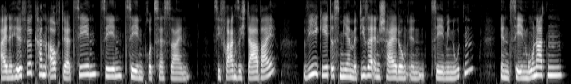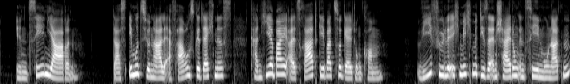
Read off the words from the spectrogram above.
Eine Hilfe kann auch der 10-10-10-Prozess sein. Sie fragen sich dabei, wie geht es mir mit dieser Entscheidung in 10 Minuten, in 10 Monaten, in 10 Jahren? Das emotionale Erfahrungsgedächtnis kann hierbei als Ratgeber zur Geltung kommen. Wie fühle ich mich mit dieser Entscheidung in zehn Monaten?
